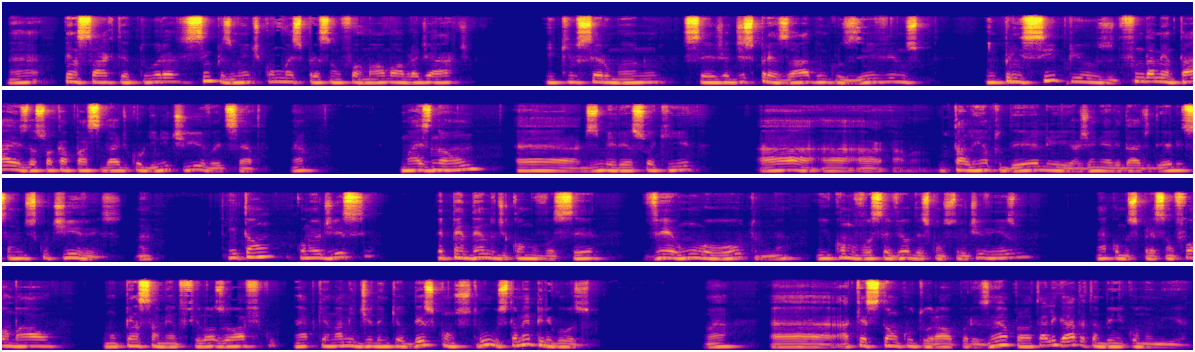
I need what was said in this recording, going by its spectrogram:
né, pensar a arquitetura simplesmente como uma expressão formal, uma obra de arte, e que o ser humano seja desprezado, inclusive, nos, em princípios fundamentais da sua capacidade cognitiva, etc. Né? Mas não é, desmereço aqui a, a, a, o talento dele, a genialidade dele são indiscutíveis. Né? Então, como eu disse, dependendo de como você vê um ou outro, né? e como você vê o desconstrutivismo, né? como expressão formal, como pensamento filosófico, né? porque na medida em que eu desconstruo, isso também é perigoso. Não é? é a questão cultural, por exemplo, ela está ligada também à economia.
